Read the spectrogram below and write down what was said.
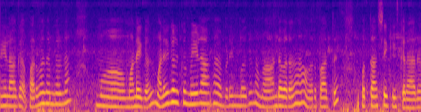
மேலாக பர்வதங்கள்னால் மலைகள். மலைகளுக்கு மேலாக அப்படின்போது நம்ம ஆண்டவரை தான் அவர் பார்த்து ஒத்தாசை கேட்குறாரு.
